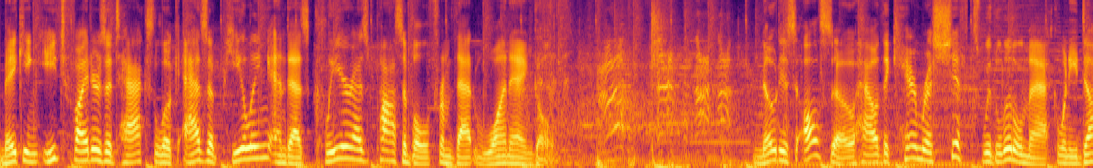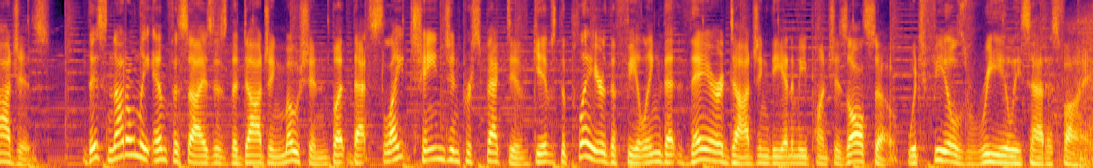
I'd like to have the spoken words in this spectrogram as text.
making each fighter's attacks look as appealing and as clear as possible from that one angle. Notice also how the camera shifts with Little Mac when he dodges. This not only emphasizes the dodging motion, but that slight change in perspective gives the player the feeling that they're dodging the enemy punches also, which feels really satisfying.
